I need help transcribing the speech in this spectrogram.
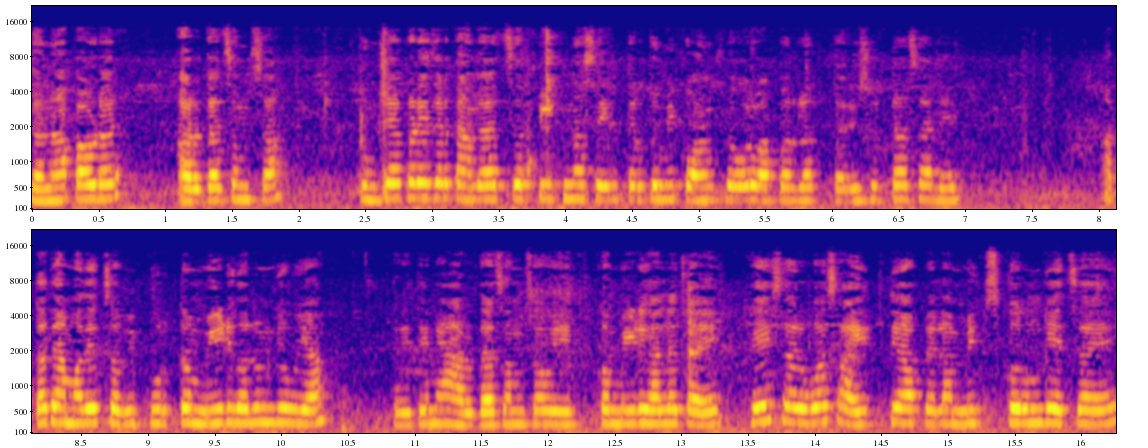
धना पावडर अर्धा चमचा. तुमच्याकडे जर तांदळाचं पीक नसेल तर तुम्ही कॉर्नफ्लोअर वापरलं तरी सुद्धा चालेल. आता त्यामध्ये चवीपुरतं मीठ घालून घेऊया. तर इथे मी अर्धा चमचा इतकं मीठ घालत आहे. हे सर्व साहित्य आपल्याला मिक्स करून घ्यायचं आहे.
